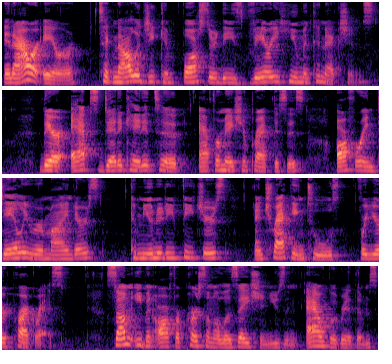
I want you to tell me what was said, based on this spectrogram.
In our era, technology can foster these very human connections. There are apps dedicated to affirmation practices, offering daily reminders, community features, and tracking tools for your progress. Some even offer personalization using algorithms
